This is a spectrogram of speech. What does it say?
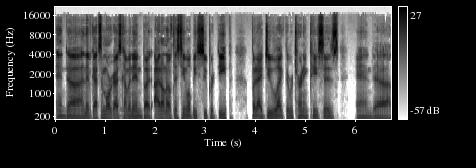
and uh, and they've got some more guys coming in. But I don't know if this team will be super deep. But I do like the returning pieces, and uh,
